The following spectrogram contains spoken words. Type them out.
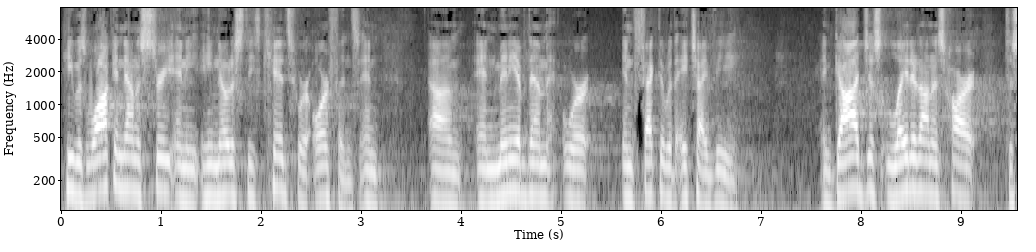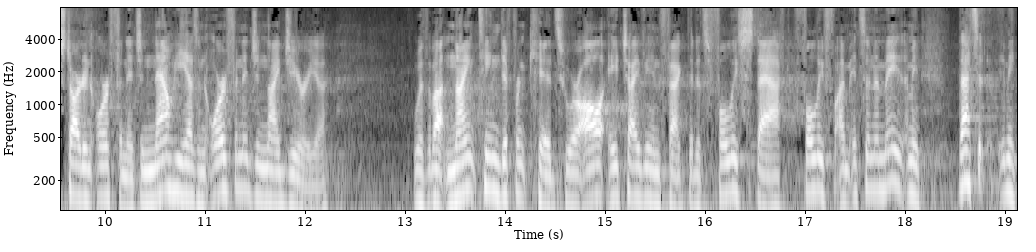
he was walking down the street, and he, he noticed these kids who were orphans, and, um, and many of them were infected with HIV. And God just laid it on his heart to start an orphanage. And now he has an orphanage in Nigeria with about 19 different kids who are all HIV infected. It's fully staffed, fully. I mean, it's an amazing. I mean, that's. It. I mean,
